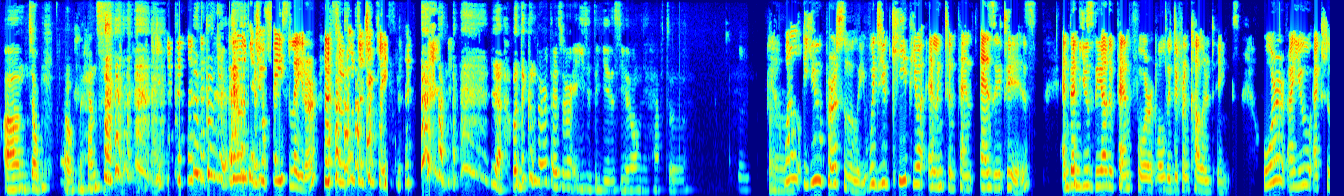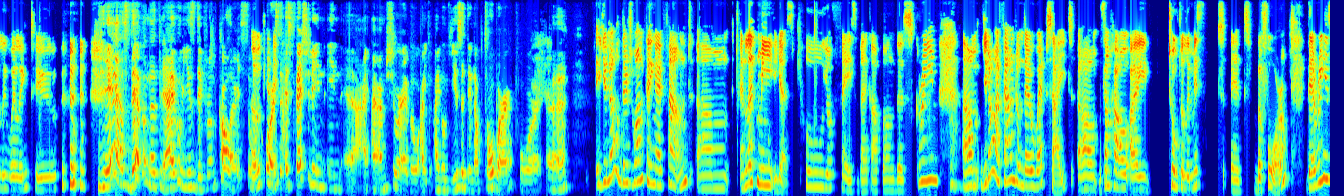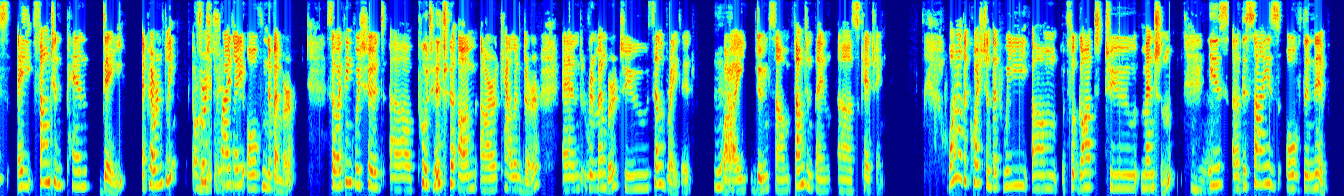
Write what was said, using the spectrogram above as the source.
Um, so, oh, my hands. It could. We're gonna look at your face later, so don't touch your face. yeah, but the converters very easy to use. You only have to. Uh, Well, you personally, would you keep your Ellington pen as it is and then use the other pen for all the different colored inks? Or are you actually willing to? yes, definitely. I will use different colors, of okay. course. Especially in in. Uh, I, I'm sure I will. I, I will use it in October for. Uh, You know, there's one thing I found, um, and let me, yes, pull your face back up on the screen. Um, you know, I found on their website, um, somehow I totally missed it before. There is a fountain pen day, apparently, oh, first really? Friday of November. So I think we should uh, put it on our calendar and remember to celebrate it Yeah. by doing some fountain pen uh, sketching. One other question that we um, forgot to mention Yes. is uh, the size of the nib.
